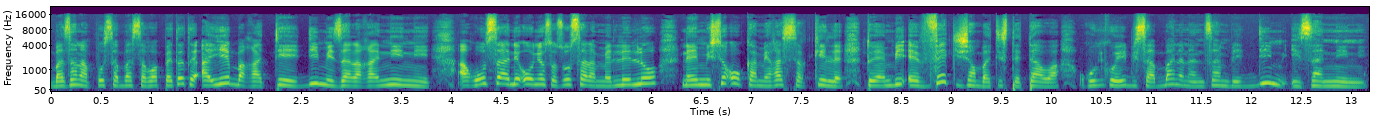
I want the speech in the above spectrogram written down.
Baza na mposa basavoir. Peut-être ayebaka te dime ezalaka nini? Akosala nde oyo nyonso azosala me lelo na émission oyo caméra circule toyambi évêque jean baptiste tawa okoki koyebisa bana na nzambe dime eza nini?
